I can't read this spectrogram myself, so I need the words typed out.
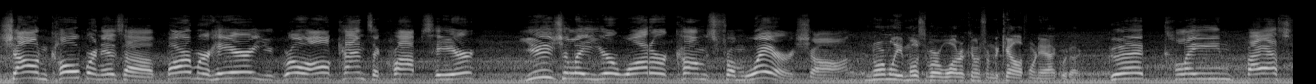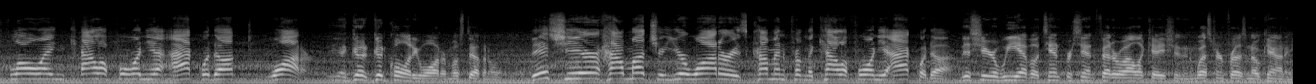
Shawn Coburn is a farmer here. You grow all kinds of crops here. Usually your water comes from where, Shawn? Normally, most of our water comes from the California aqueduct. Good, clean, fast flowing California aqueduct water. Yeah, good, good quality water, most definitely. This year, how much of your water is coming from the California aqueduct? This year, we have a 10% federal allocation in western Fresno County.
